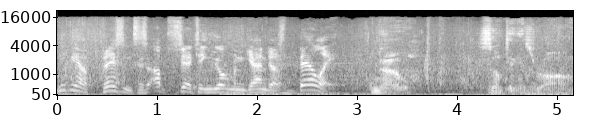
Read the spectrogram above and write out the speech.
Maybe our presence is upsetting Jormungandr's belly. No. Something is wrong.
